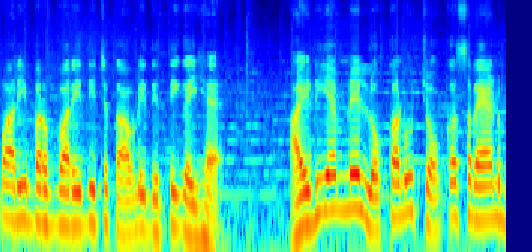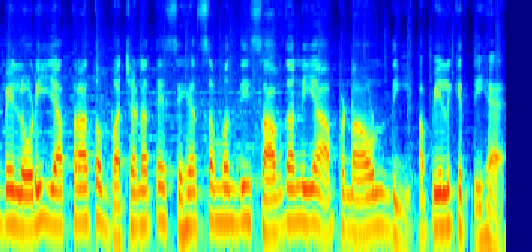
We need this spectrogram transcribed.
ਭਾਰੀ ਬਰਫ਼ਬਾਰੀ ਦੀ ਚੇਤਾਵਨੀ ਦਿੱਤੀ ਗਈ ਹੈ। ਆਈਡੀਐਮ ਨੇ ਲੋਕਾਂ ਨੂੰ ਚੌਕਸ ਰਹਿਣ, ਬੇਲੋੜੀ ਯਾਤਰਾ ਤੋਂ ਬਚਣ ਅਤੇ ਸਿਹਤ ਸੰਬੰਧੀ ਸਾਵਧਾਨੀਆਂ ਅਪਣਾਉਣ ਦੀ ਅਪੀਲ ਕੀਤੀ ਹੈ।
